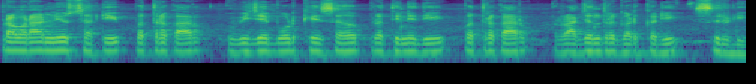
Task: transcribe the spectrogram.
प्रवरा न्यूजसाठी पत्रकार विजय बोडखेसह प्रतिनिधी पत्रकार राजेंद्र गडकरी, शिर्डी.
